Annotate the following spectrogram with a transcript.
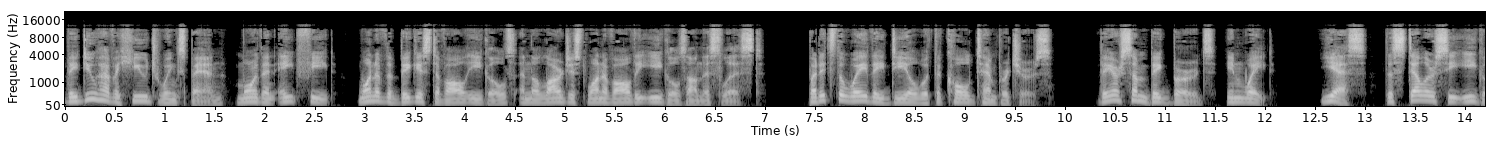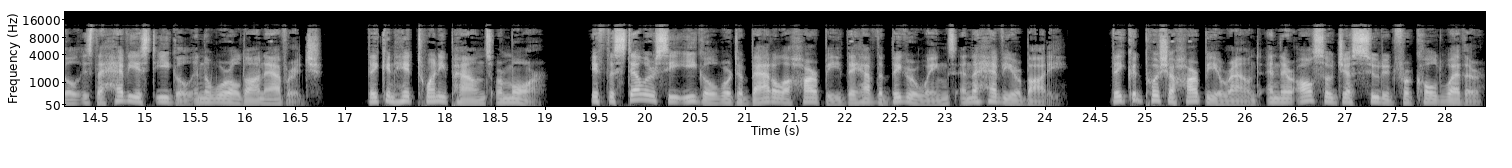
They do have a huge wingspan, more than 8 feet, one of the biggest of all eagles and the largest one of all the eagles on this list. But it's the way they deal with the cold temperatures. They are some big birds, in weight. Yes, the Steller sea eagle is the heaviest eagle in the world on average. They can hit 20 pounds or more. If the Steller sea eagle were to battle a harpy they have the bigger wings and the heavier body. They could push a harpy around and they're also just suited for cold weather,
